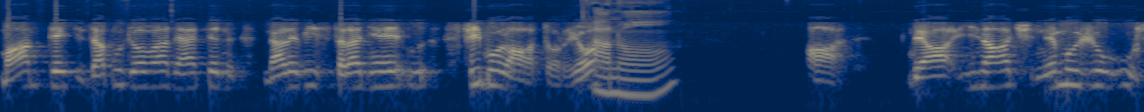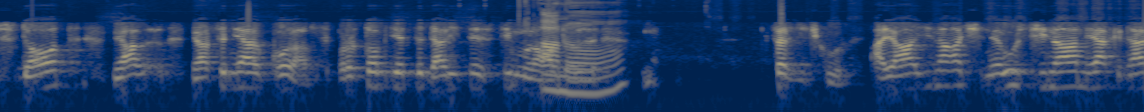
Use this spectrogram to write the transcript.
mám teď zabudovaný ten na levé straně simulátor, jo? ano, A já jináč nemůžu usnout, já, já jsem měl kolaps, proto mě dali ten stimulátor. ano, srdíčku. A já jináč neusínám, jak na,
